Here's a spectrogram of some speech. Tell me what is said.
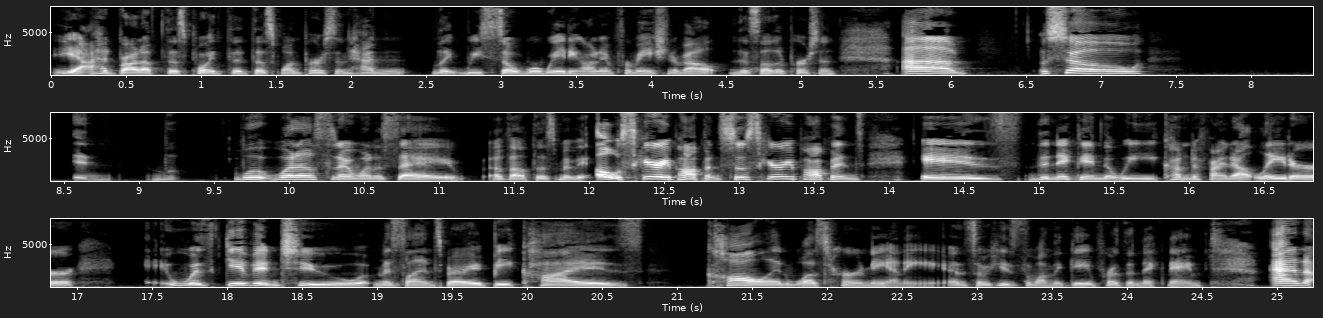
yeah, had brought up this point that this one person hadn't like we still were waiting on information about this other person. Um so it, what what else did I want to say about this movie? Oh, Scary Poppins. So Scary Poppins is the nickname that we come to find out later was given to Miss Lansbury because Colin was her nanny, and so he's the one that gave her the nickname. And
